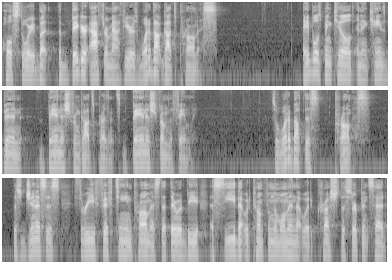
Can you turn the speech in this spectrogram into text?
whole story. But the bigger aftermath here is what about God's promise? Abel's been killed and then Cain's been banished from God's presence, banished from the family. So what about this promise? This Genesis 3:15 promise that there would be a seed that would come from the woman that would crush the serpent's head.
